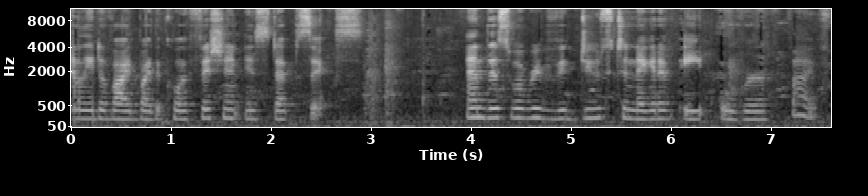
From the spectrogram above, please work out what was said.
finally divide by the coefficient is step six and this will be reduced to negative 8 over 5.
